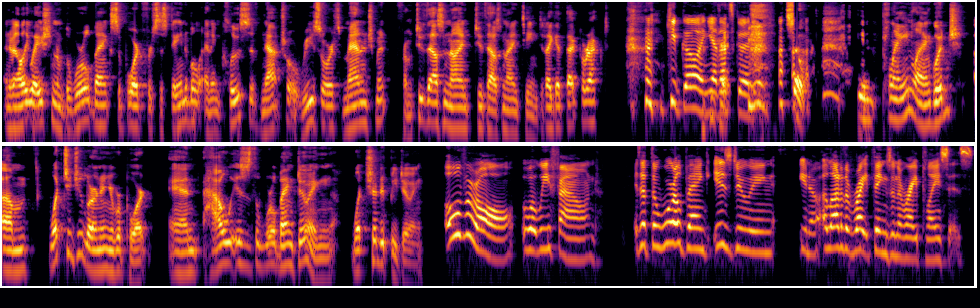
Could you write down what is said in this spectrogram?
an evaluation of the World Bank support for sustainable and inclusive natural resource management from 2009 to 2019. Did I get that correct? Keep going. Yeah, okay. that's good. so, in plain language, um, what did you learn in your report? And how is the World Bank doing? What should it be doing? Overall, what we found is that the World Bank is doing, you know, a lot of the right things in the right places.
